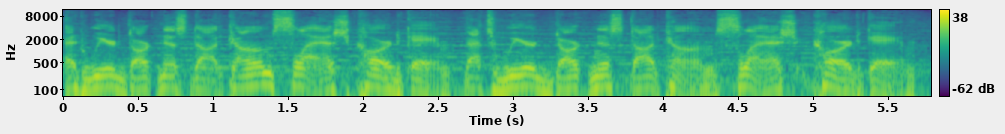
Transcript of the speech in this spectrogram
at WeirdDarkness.com slash cardgame. That's WeirdDarkness.com slash cardgame. In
